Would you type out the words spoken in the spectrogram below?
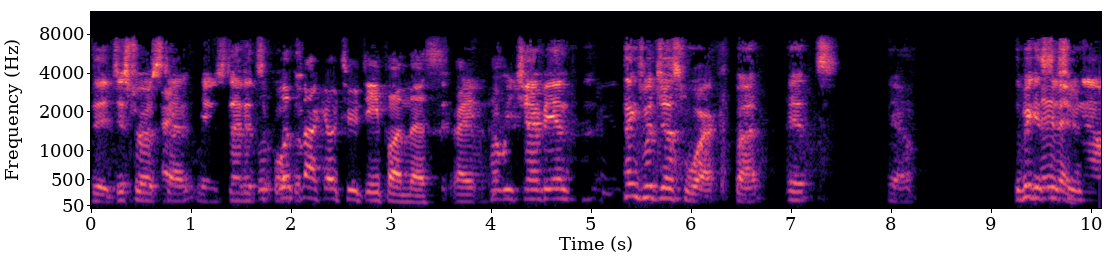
the distro stand, you know, standard support let's not go too deep on this, right? that we champion, things would just work. But it's, you know, the biggest David. issue now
